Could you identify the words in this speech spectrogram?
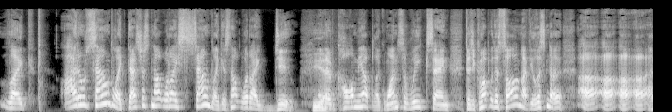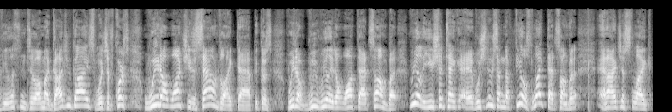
like." I don't sound like that's just not what I sound like. It's not what I do. And Yeah. they would call me up like once a week saying, "Did you come up with a song? Have you listened to? Uh, uh, uh, uh, have you listened to? Oh my God, you guys!" Which of course we don't want you to sound like that because we don't. We really don't want that song. But really, you should take. Uh, we should do something that feels like that song. But and I just like,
